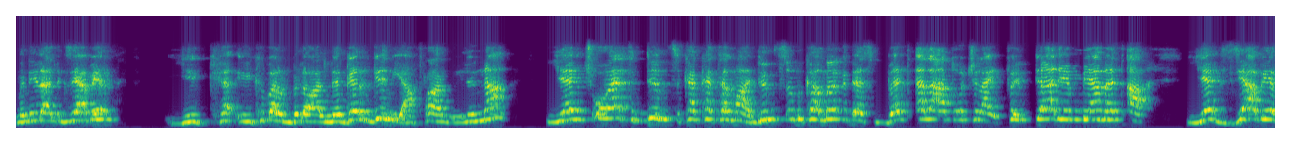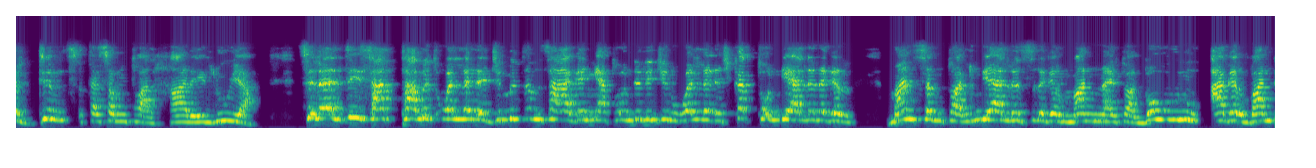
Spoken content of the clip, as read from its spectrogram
ምን ይላል እግዚአብሔር? ይክበር ብለዋል። ነገር ግን ያፍራሉ ይልና የጩኸት ድምፅ ከከተማ ድምፅም ከመቅደስ በጠላቶች ላይ ፍዳን የሚያመጣ የእግዚአብሔር ድምፅ ተሰምቷል። ሃሌሉያ ስለዚህ ሳታምጥ ወለደች። ምጥም ሳያገኛት ወንድ ልጅን ወለደች። ከቶ እንዲህ ያለ ነገር ማን ሰምቷል? እንዲህ ያለስ ነገር ማን አይቷል? በውኑ አገር በአንድ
